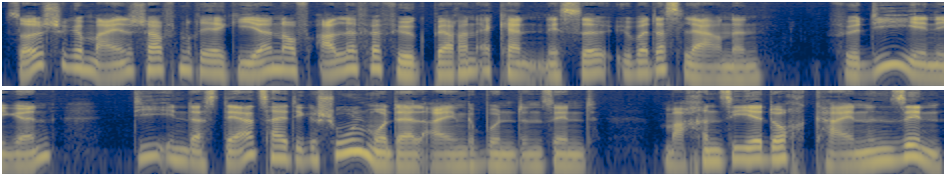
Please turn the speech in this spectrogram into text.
Solche Gemeinschaften reagieren auf alle verfügbaren Erkenntnisse über das Lernen. Für diejenigen, die in das derzeitige Schulmodell eingebunden sind, machen sie jedoch keinen Sinn.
